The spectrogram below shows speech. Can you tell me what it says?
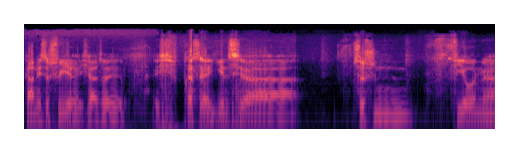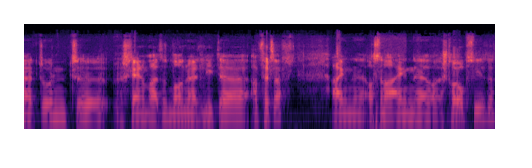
gar nicht so schwierig. Also, ich presse jedes Jahr zwischen 400 und äh, stellenweise 900 Liter Apfelsaft eigene, aus einer eigenen Streuobstwiese.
